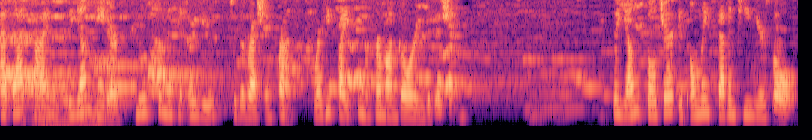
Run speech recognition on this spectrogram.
At that time, the young Dieter moved from the Hitler Youth to the Russian front, where he fights in the Hermann Goering division. The young soldier is only 17 years old.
